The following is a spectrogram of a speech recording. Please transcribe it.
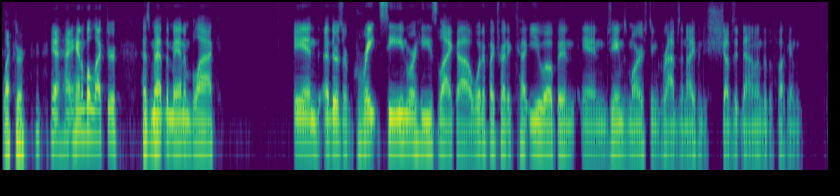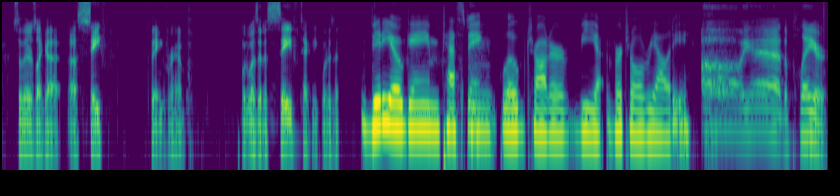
Lecter. Yeah, Hannibal Lecter has met the Man in Black, and uh, there's a great scene where he's like, uh, "What if I try to cut you open?" And James Marsden grabs a knife and just shoves it down onto the fucking. So there's like a a safe thing for him. What was it? A safe technique? What is it? Video game testing Globetrotter via virtual reality. Oh yeah, the player,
